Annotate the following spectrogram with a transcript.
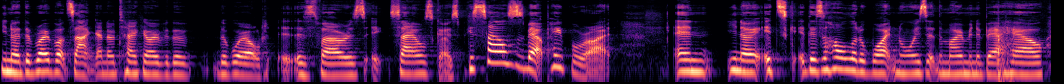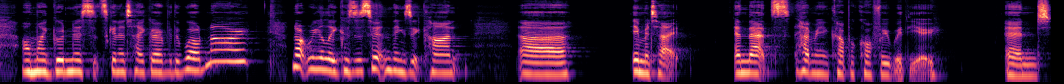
You know, the robots aren't going to take over the, the world as far as sales goes, because sales is about people, right? And, you know, it's, there's a whole lot of white noise at the moment about how, oh my goodness, it's going to take over the world. No, not really, because there's certain things it can't, uh, imitate and that's having a cup of coffee with you and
